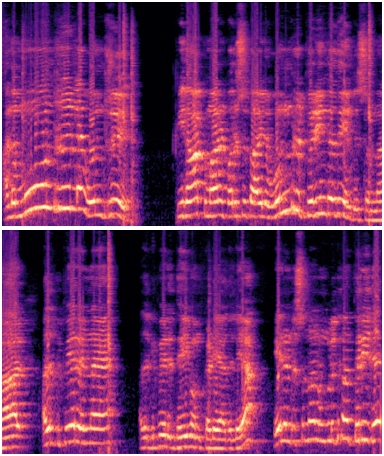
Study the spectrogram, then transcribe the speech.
அந்த மூன்றுல ஒன்று பிதா குமாரன் பரிசுத்தாவில ஒன்று பிரிந்தது என்று சொன்னால் அதற்கு பேர் என்ன? அதற்கு பேர் தெய்வம் கிடையாது இல்லையா? ஏனென்று சொன்னால் உங்களுக்கு தான் தெரியுதே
